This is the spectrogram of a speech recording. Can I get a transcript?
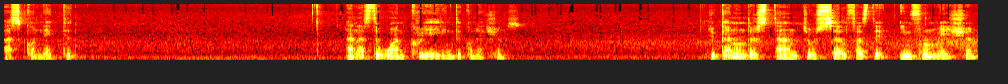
as connected and as the one creating the connections. You can understand yourself as the information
